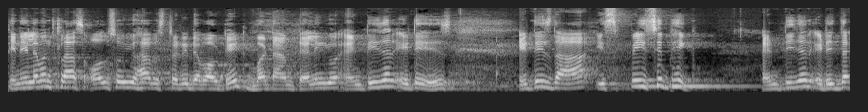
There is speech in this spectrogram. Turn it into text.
in 11th class also you have studied about it but i am telling you antigen it is it is the specific antigen it is the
